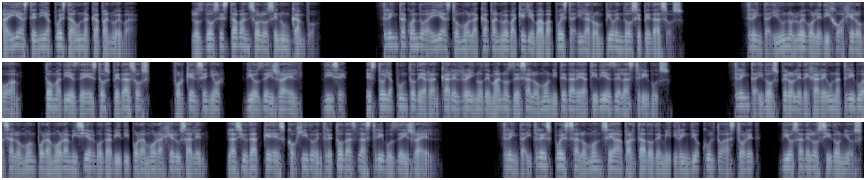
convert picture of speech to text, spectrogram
Ahías tenía puesta una capa nueva. Los dos estaban solos en un campo. 30 Cuando Ahías tomó la capa nueva que llevaba puesta y la rompió en 12 pedazos. 31 Luego le dijo a Jeroboam, toma 10 de estos pedazos, porque el Señor, Dios de Israel, dice, estoy a punto de arrancar el reino de manos de Salomón y te daré a ti 10 de las tribus. 32 Pero le dejaré una tribu a Salomón por amor a mi siervo David y por amor a Jerusalén, la ciudad que he escogido entre todas las tribus de Israel. 33 Pues Salomón se ha apartado de mí y rindió culto a Astoret, diosa de los Sidonios,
